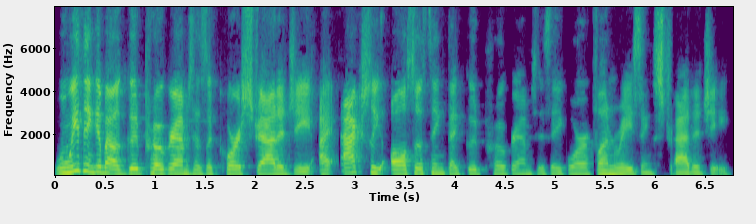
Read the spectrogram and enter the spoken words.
When we think about good programs as a core strategy, I actually also think that good programs is a core fundraising strategy.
